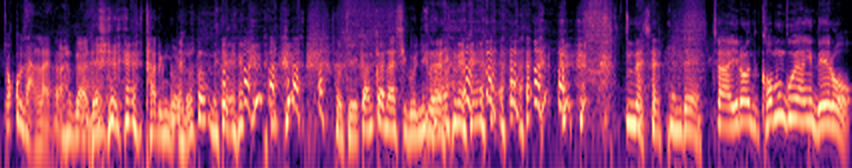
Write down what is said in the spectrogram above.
조금 달라요. 아, 네. 다른 걸로. 네. 네. 어, 되게 깐깐하시군요. 네. 네. 네. 근데 자 이런 검은 고양이 내로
